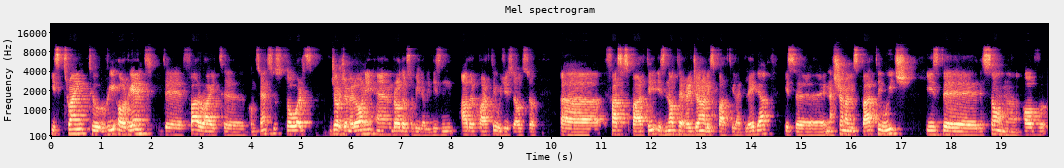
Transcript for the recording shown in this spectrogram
is trying to reorient the far right uh, consensus towards Giorgia Meloni and Brothers of Italy. This other party, which is also uh, fascist party, is not a regionalist party like Lega, it's a nationalist party which is the, the son of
